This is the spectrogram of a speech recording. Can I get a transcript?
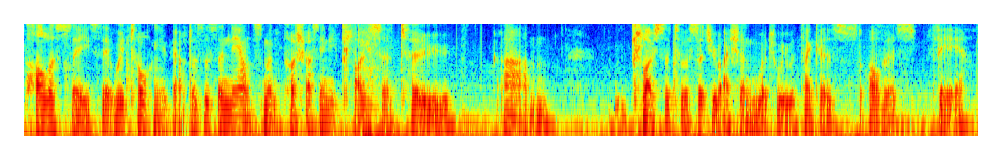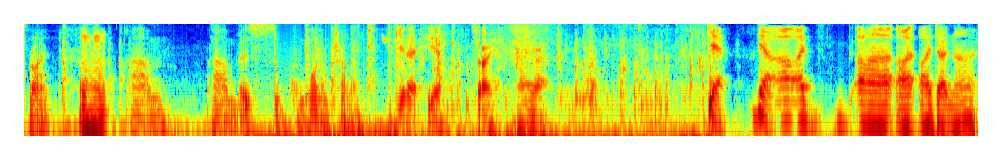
policies that we're talking about? Does this announcement push us any closer to um, closer to a situation which we would think is of as fair, right? Mhm. Um, um, is what I'm trying to get at here. Sorry. All right. Yeah, yeah. I, I, uh, I, I don't know.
